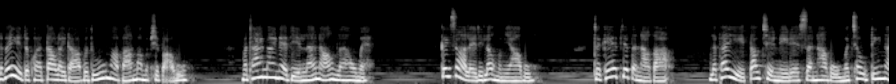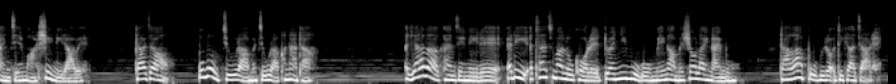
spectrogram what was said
က်ဖက်ရည်တစ်ခွက်တောက်လိုက်တာဘယ်သူမှဘာမှမဖြစ်ပါဘူးမထိုင်းမိုင်းနဲ့ပြင်လမ်းအောင်လမ်းအောင်မယ်ကိစ္စလည်းဒီလောက်မများဘူးတကယ်ပြဿနာကလက်ဖက်ရည်တောက်ချင်နေတဲ့ဆန္ဒကိုမချုပ်တီးနိုင်ခြင်းမှရှိနေတာပဲဒါကြောင့်ဥပုပ်ကျိုးတာမကျိုးတာခဏထား အရသာခံကျင်နေတဲ့အဲ့ဒီ attachment လို့ခေါ်တဲ့တွန်ညှိမှုကိုမင်းကမလျှော့လိုက်နိုင်ဘူးဒါကပို့ပြီးတော့အဓိကကြတယ်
